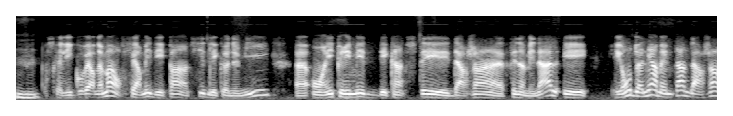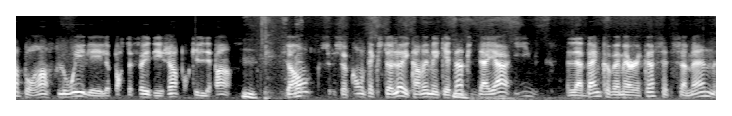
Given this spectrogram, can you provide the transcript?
Mhm. Parce que les gouvernements ont fermé des pans entiers de l'économie, euh, ont imprimé des quantités d'argent phénoménales et, et ont donné en même temps de l'argent pour renflouer le portefeuille des gens pour qu'ils dépensent. Mhm. Donc, ce contexte-là est quand même inquiétant. Mhm. Puis d'ailleurs, Yves, la Bank of America cette semaine,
